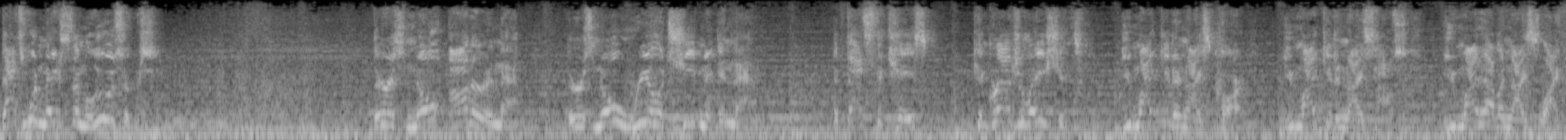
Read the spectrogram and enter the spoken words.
That's what makes them losers. There is no honor in that. There is no real achievement in that. If that's the case, congratulations. You might get a nice car. You might get a nice house. You might have a nice life.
